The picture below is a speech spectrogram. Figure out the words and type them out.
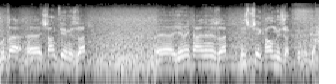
burada e, şantiyemiz var, e, yemekhanemiz var. Hiçbir şey kalmayacaktı burada.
